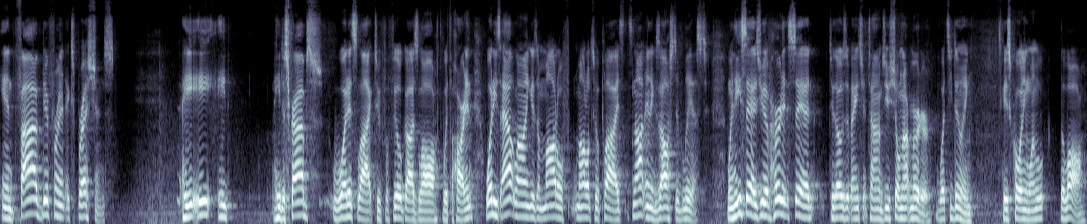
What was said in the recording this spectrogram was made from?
in five different expressions, he, he, he, he describes what it's like to fulfill God's law with the heart. And what he's outlining is a model, model to apply. It's, it's not an exhaustive list. When he says, You have heard it said to those of ancient times, You shall not murder, what's he doing? He's quoting one, the law.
